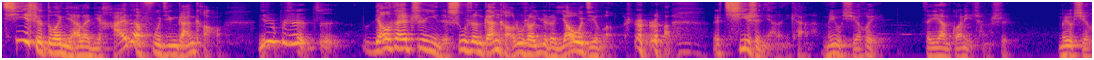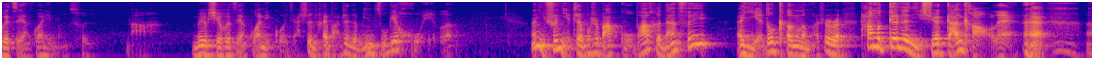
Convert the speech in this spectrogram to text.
七十多年了，你还在赴京赶考，你这不是这《聊斋志异》的书生赶考路上遇着妖精了吗？是不是？这七十年了，你看看，没有学会怎样管理城市，没有学会怎样管理农村，啊，没有学会怎样管理国家，甚至还把这个民族给毁了。那你说你这不是把古巴和南非哎也都坑了吗？是不是？他们跟着你学赶考嘞，呃，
